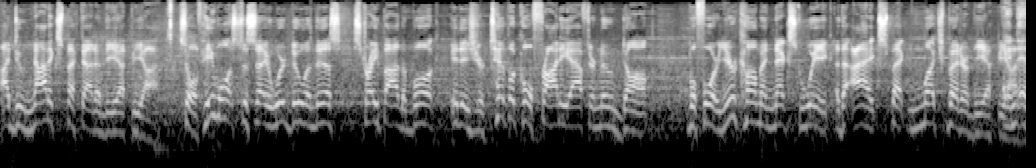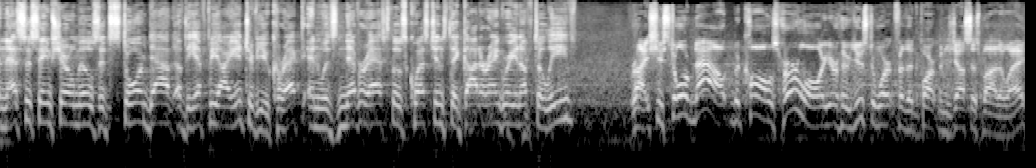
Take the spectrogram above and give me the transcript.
I do not expect that of the FBI. So if he wants to say we're doing this straight by the book, it is your typical Friday afternoon dump before you're coming next week that I expect much better of the FBI. And, and, that's the same Cheryl Mills that stormed out of the FBI interview, correct? And was never asked those questions that got her angry enough to leave? Right. She stormed out because her lawyer, who used to work for the Department of Justice, by the way,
